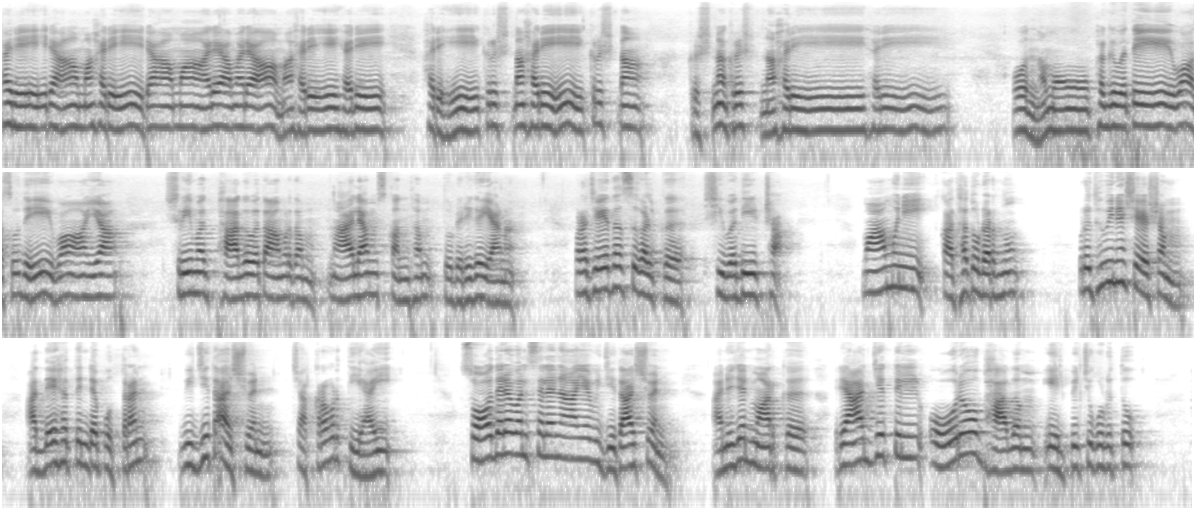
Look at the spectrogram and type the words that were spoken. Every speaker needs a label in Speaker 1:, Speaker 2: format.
Speaker 1: ഹരേ രാമ ഹരേ രാമ രാമ രാമ ഹരേ ഹരേ. ഹരേ കൃഷ്ണ ഹരേ കൃഷ്ണ. കൃഷ്ണ കൃഷ്ണ ഹരേ ഹരേ. ഓ നമോ ഭഗവതേ വാസുദേവായ. ശ്രീമദ് ഭാഗവതാമൃതം നാലാം സ്കന്ധം തുടരുകയാണ്. പ്രചേതസ്സുകൾക്ക് ശിവദീക്ഷ. മാമുനി കഥ തുടർന്നു. പൃഥുവിന് ശേഷം അദ്ദേഹത്തിന്റെ പുത്രൻ വിജിതാശ്വൻ ചക്രവർത്തിയായി. സോദരവത്സലനായ വിജിതാശ്വൻ അനുജന്മാർക്ക് രാജ്യത്തിൽ ഓരോ ഭാഗം ഏൽപ്പിച്ചു കൊടുത്തു.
